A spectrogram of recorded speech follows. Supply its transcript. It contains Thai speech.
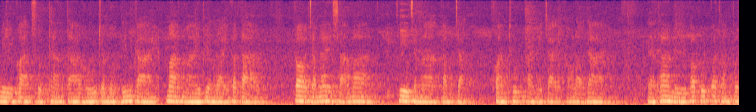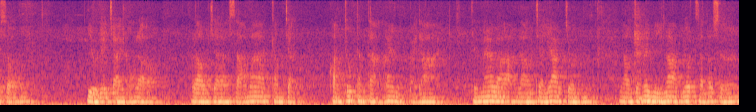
มีความสุขทางตาหูจมูกลิ้นกายมากมายเพียงไรก็ตาม ก็จะไม่สามารถ ที่จะมากำจัดความทุกข์ภายในใจของเราได้ แต่ถ้ามีพระพุทธพระธรรมพระสงฆ์อยู่ในใจของเรา เราจะสามารถกำจัดความทุกข์ต่างๆให้หมดไปได้ ถึงแม้ว่าเราจะยากจน เราจะไม่มีลาบยศสรรเสริญ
